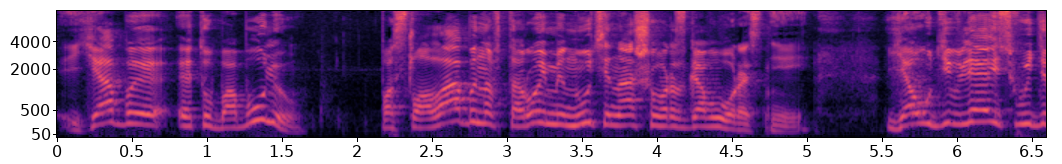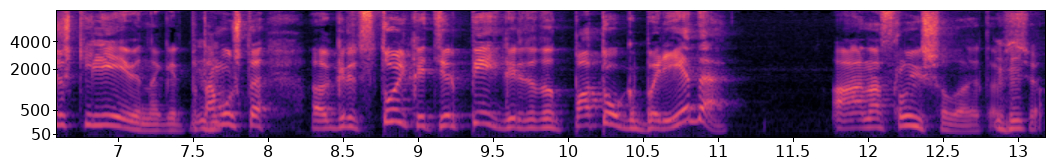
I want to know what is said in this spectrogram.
я бы эту бабулю послала бы на второй минуте нашего разговора с ней. Я удивляюсь выдержке Левина, говорит, потому что, э, говорит, столько терпеть, говорит, этот поток бреда, а она слышала это все.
